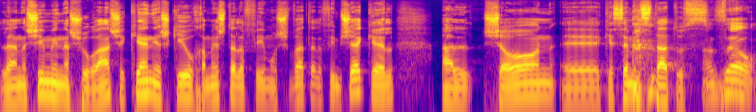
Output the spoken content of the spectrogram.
לאנשים מן השורה, שכן ישקיעו 5,000 או 7,000 שקל על שעון אה, כסמל סטטוס. אז זהו,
